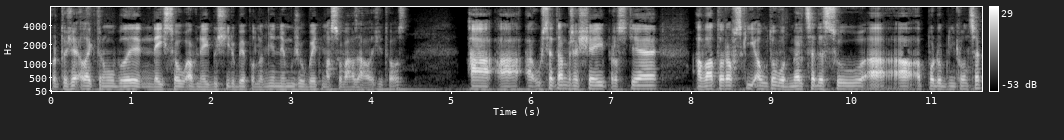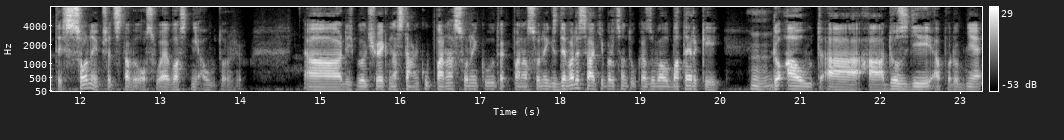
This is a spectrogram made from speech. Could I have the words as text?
protože elektromobily nejsou a v nejbližší době podle mě nemůžou být masová záležitost. A, a, a už se tam řešejí prostě avatorovský auto od Mercedesu a, a, a podobné koncepty. Sony představilo svoje vlastní auto. Že? A když byl člověk na stánku Panasonicu, tak Panasonic z 90% ukazoval baterky mm-hmm. do aut a, a do zdi a podobně.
